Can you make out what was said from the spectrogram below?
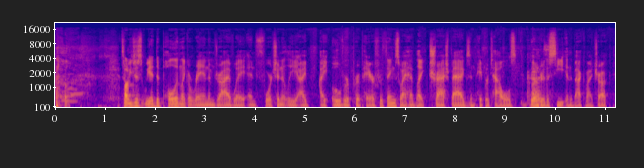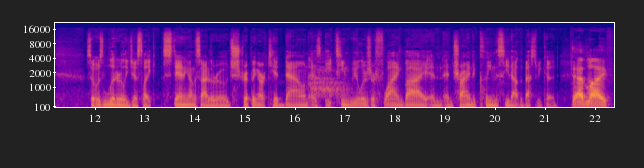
so we uh, just we had to pull in like a random driveway, and fortunately, I I over prepare for things, so I had like trash bags and paper towels under the seat in the back of my truck. So it was literally just like standing on the side of the road, stripping our kid down as 18 wheelers are flying by and and trying to clean the seat out the best we could. dad life,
